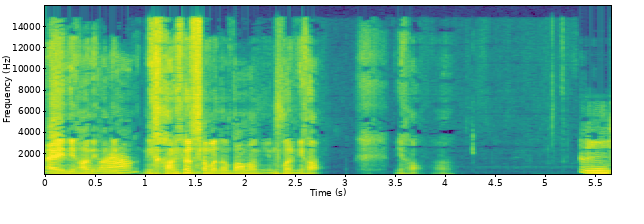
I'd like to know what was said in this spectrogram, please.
哎，你好，你好，你好，你好，有什么能帮到您吗？你好，你好啊。嗯，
